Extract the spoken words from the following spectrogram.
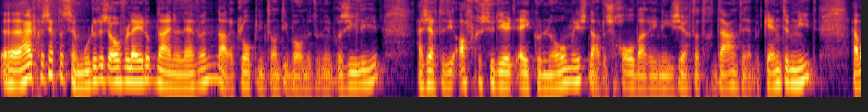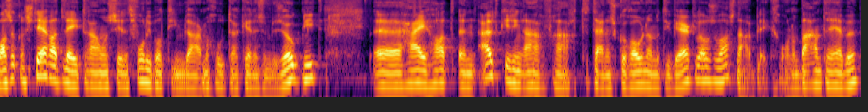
Uh, hij heeft gezegd dat zijn moeder is overleden op 9-11. Nou, dat klopt niet, want die woonde toen in Brazilië. Hij zegt dat hij afgestudeerd econoom is. Nou, de school waarin hij zegt dat gedaan te hebben, kent hem niet. Hij was ook een steratleet trouwens in het volleybalteam daar. Maar goed, daar kennen ze hem dus ook niet. Uh, hij had een uitkering aangevraagd tijdens corona omdat hij werkloos was. Nou, hij bleek gewoon een baan te hebben.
